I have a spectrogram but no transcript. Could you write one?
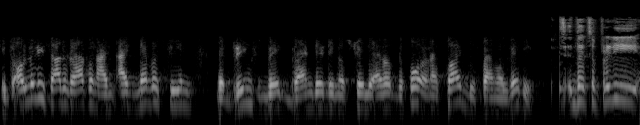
It's already started to happen. I, I've never seen the drinks break branded in Australia ever before, and I saw it this time already. That's a pretty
